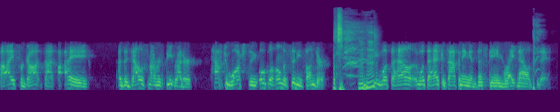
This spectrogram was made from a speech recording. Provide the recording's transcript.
I forgot that I, as a Dallas Mavericks beat writer, have to watch the Oklahoma City Thunder Mm-hmm. see what the hell, what the heck is happening in this game right now today.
